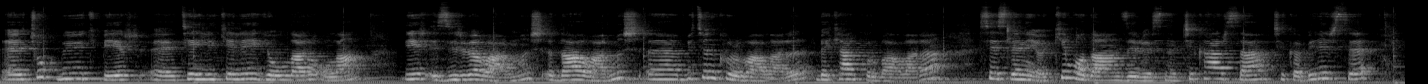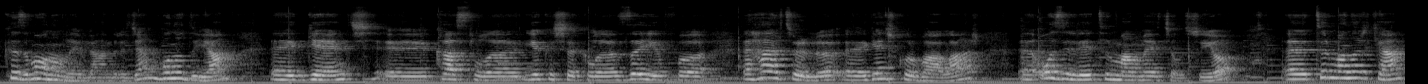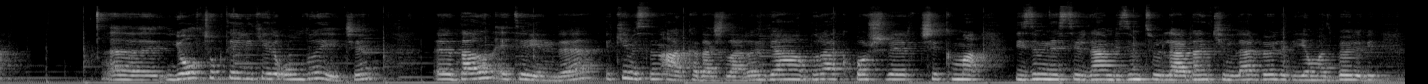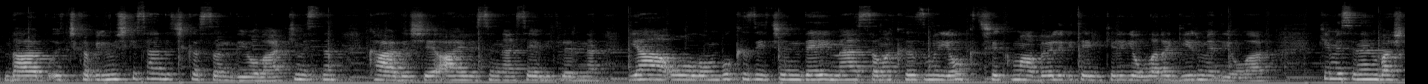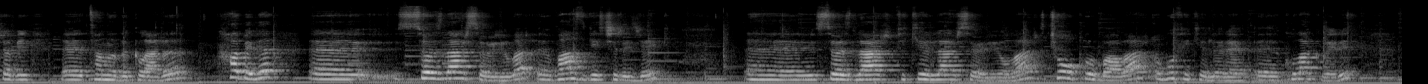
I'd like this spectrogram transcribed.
E, Çok büyük bir e, tehlikeli yolları olan bir zirve varmış, dağ varmış. E, Bütün kurbağaları, bekar kurbağalara sesleniyor. Kim o dağın zirvesine çıkarsa, çıkabilirse kızımı onunla evlendireceğim. Bunu duyan e, genç, e, kaslı, yakışıklı, zayıf, e, her türlü e, genç kurbağalar e, o zirveye tırmanmaya çalışıyor. E, Tırmanırken e, yol çok tehlikeli olduğu için e, dağın eteğinde kimisinin arkadaşları ya bırak boş ver çıkma bizim nesilden bizim türlerden kimler böyle bir yamaz böyle bir dağ çıkabilmiş ki sen de çıkasın diyorlar. Kimisinin kardeşi ailesinden sevdiklerinden ya oğlum bu kız için değmez sana kız mı yok çıkma böyle bir tehlikeli yollara girme diyorlar. Kimisinin başka bir e, tanıdıkları habere e, sözler söylüyorlar. E, vazgeçirecek e, sözler, fikirler söylüyorlar. Çoğu kurbağalar bu fikirlere e, kulak verip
